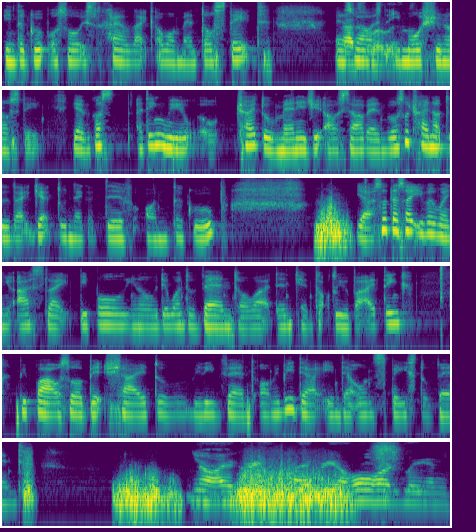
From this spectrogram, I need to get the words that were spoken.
in the group also is kind of like our mental state as well as the emotional state. Yeah because i think we try to manage it ourselves and we also try not to like get too negative on the group. Yeah so that's why even when you ask like people you know they want to vent or what then can talk to you. But i think people are also a bit shy to really vent or maybe they are in their own space to vent. No, I agree. I agree wholeheartedly, and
